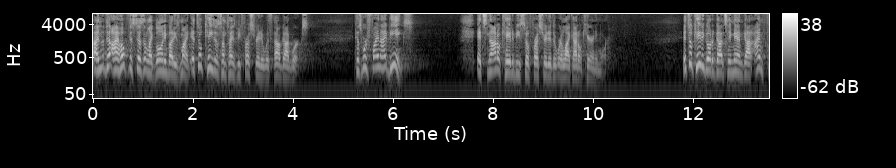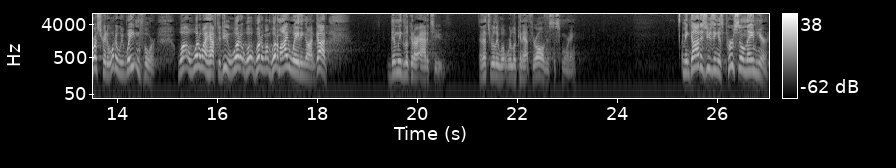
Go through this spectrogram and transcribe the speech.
I hope this doesn't like blow anybody's mind. It's okay to sometimes be frustrated with how God works because we're finite beings. It's not okay to be so frustrated that we're like, I don't care anymore. It's okay to go to God and say, Man, God, I'm frustrated. What are we waiting for? What, what do I have to do? What, what, what, what am I waiting on? God. Then we look at our attitude. And that's really what we're looking at through all of this this morning. I mean, God is using his personal name here.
